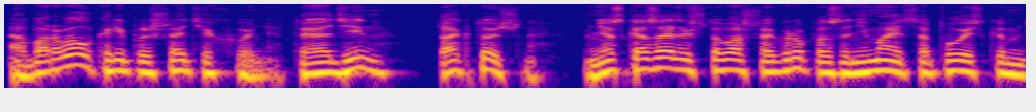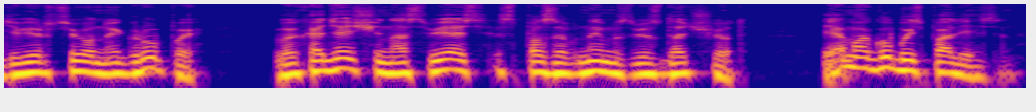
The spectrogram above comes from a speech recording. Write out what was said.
Оборвал крепыша тихоня. Ты один? Так точно. Мне сказали, что ваша группа занимается поиском диверсионной группы, выходящей на связь с позывным «Звездочет». Я могу быть полезен.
